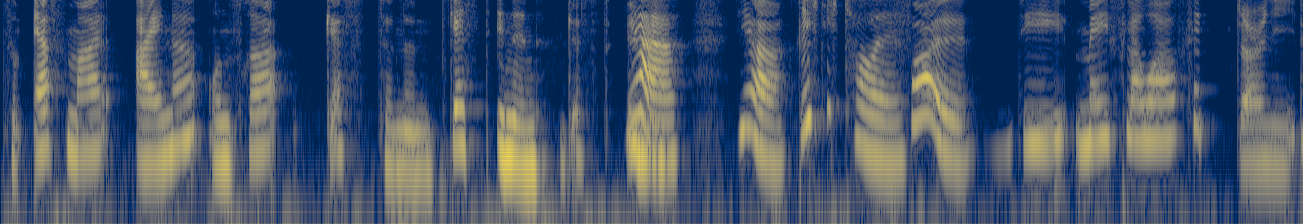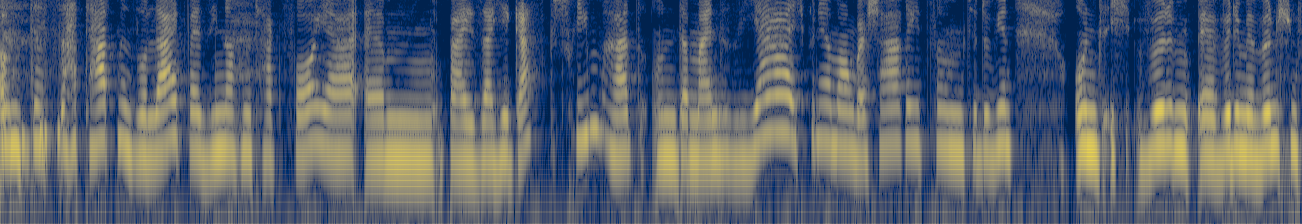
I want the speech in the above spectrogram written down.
zum ersten Mal eine unserer Gästinnen. GästInnen. Gästinnen. Ja. Ja, Richtig toll. voll. Die Mayflower Fit Journey. Und das hat, tat mir so leid, weil sie noch einen Tag vorher ähm, bei Sahir Gast geschrieben hat und da meinte sie, ja, ich bin ja morgen bei Shari zum Tätowieren und ich würde, äh, würde mir wünschen,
